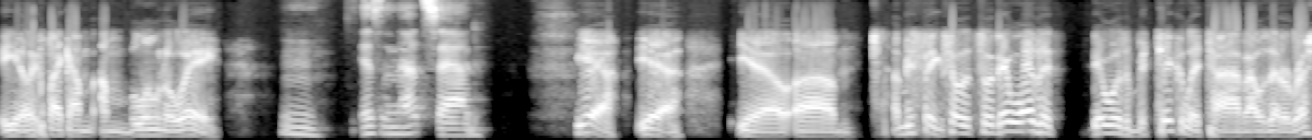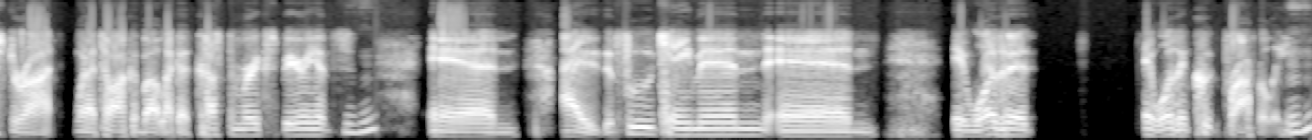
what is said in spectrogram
you know, it's like I'm I'm blown away. Mm. Isn't that sad? Yeah, yeah. You know, um, I'm just saying. So, so there was a there was a particular time I was at a restaurant when I talk about like a customer experience, mm-hmm. and I the food came in and it wasn't it wasn't cooked properly, mm-hmm.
